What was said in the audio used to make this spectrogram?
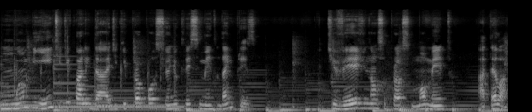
um ambiente de qualidade que proporcione o crescimento da empresa. Te vejo em nosso próximo momento. Até lá!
